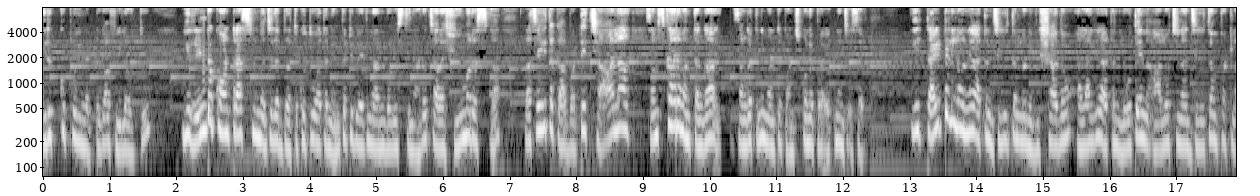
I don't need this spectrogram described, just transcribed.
ఇరుక్కుపోయినట్టుగా ఫీల్ అవుతూ ఈ రెండు కాంట్రాస్ట్ మధ్యలో బ్రతుకుతూ అతను ఎంతటి వేదన అనుభవిస్తున్నాడో చాలా హ్యూమరస్గా రచయిత కాబట్టి చాలా సంస్కారవంతంగా సంగతిని మనతో పంచుకునే ప్రయత్నం చేశారు ఈ టైటిల్లోనే అతని జీవితంలోని విషాదం అలాగే అతని లోతైన ఆలోచన జీవితం పట్ల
